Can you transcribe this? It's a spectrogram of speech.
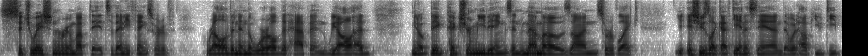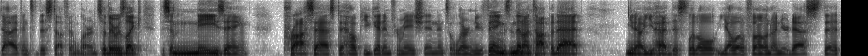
situation room updates of anything sort of relevant in the world that happened. We all had, you know, big picture meetings and memos on sort of like issues like Afghanistan that would help you deep dive into this stuff and learn. So there was like this amazing process to help you get information and to learn new things. And then on top of that, you know, you had this little yellow phone on your desk that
